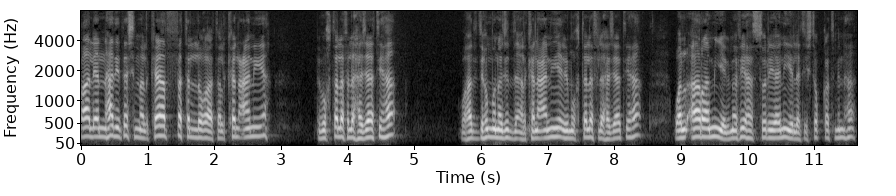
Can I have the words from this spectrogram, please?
قال لأن هذه تشمل كافة اللغات الكنعانية بمختلف لهجاتها وهذه تهمنا جدا الكنعانية بمختلف لهجاتها والآرامية بما فيها السريانية التي اشتقت منها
